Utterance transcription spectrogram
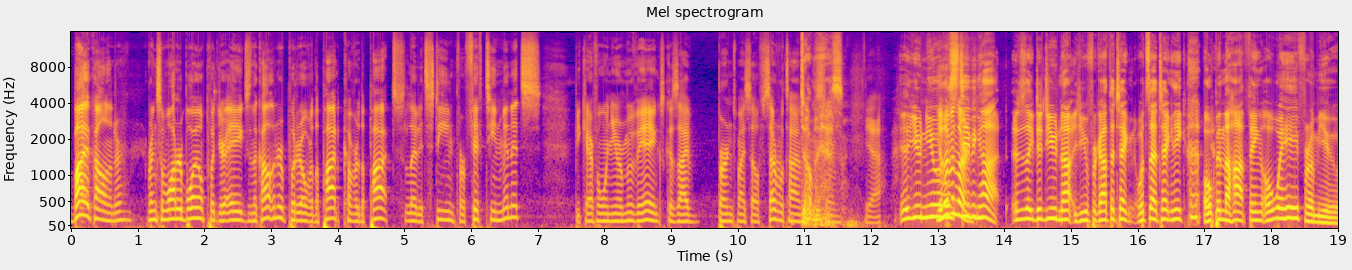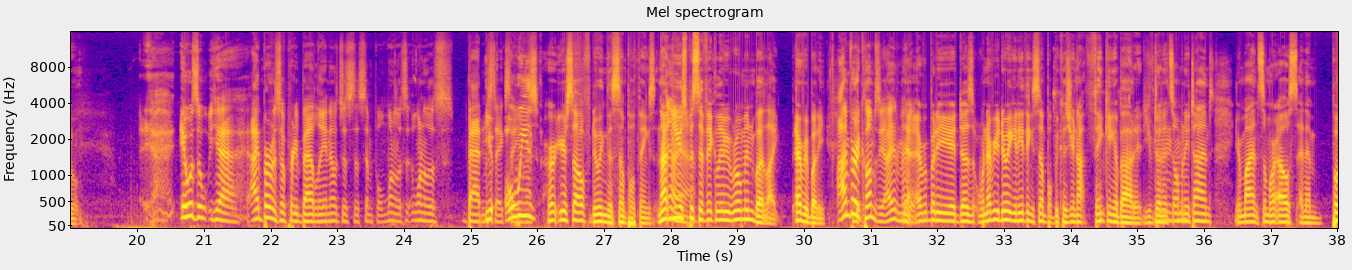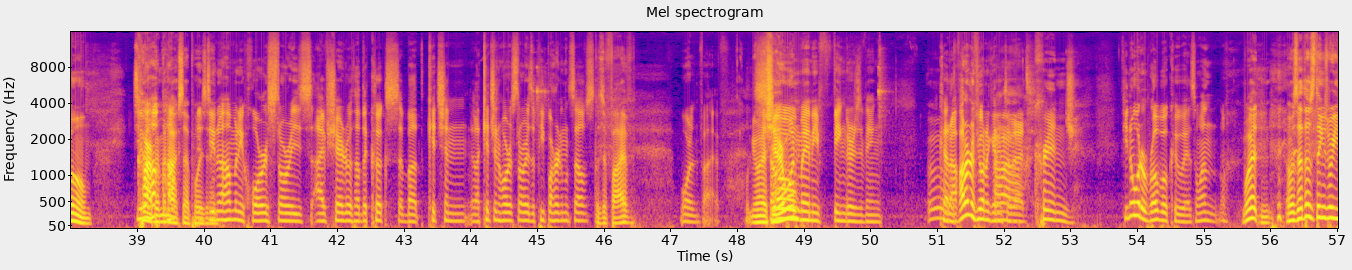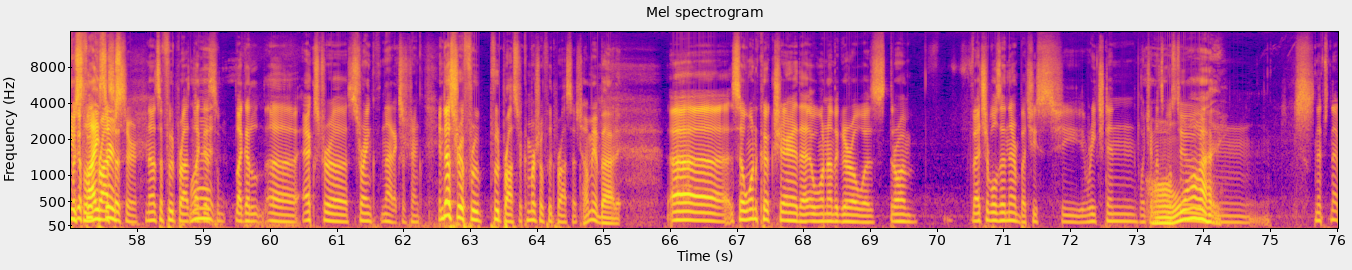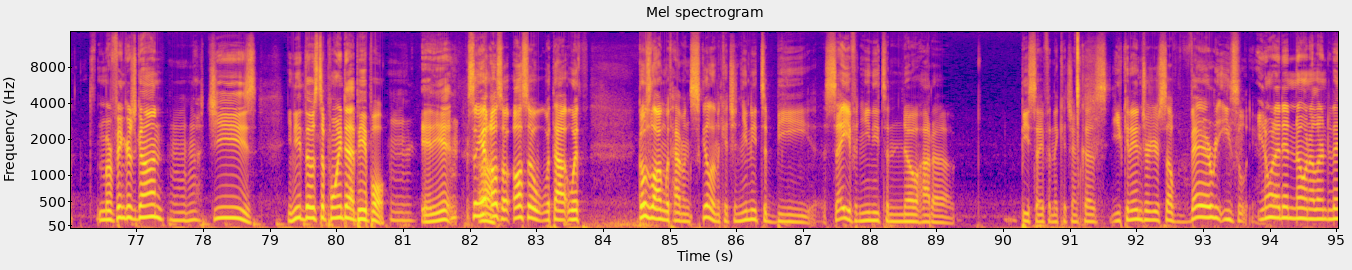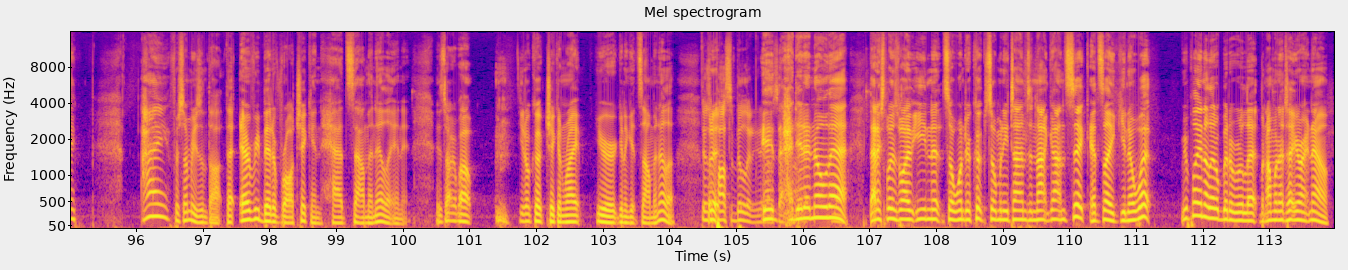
Buy a colander. Bring some water to boil. Put your eggs in the colander. Put it over the pot. Cover the pot. Let it steam for 15 minutes. Be careful when you remove the eggs, because I've burned myself several times. Dumbass. Yeah. You knew You it live was and learn. steaming hot. It's like, did you not? You forgot the tech. What's that technique? Open the hot thing away from you. It was a yeah. I burned myself pretty badly, and it was just a simple one of those one of those bad You mistakes. that make. always hurt yourself doing the simple things. Not Yeah, you yeah. specifically, Roman, but like everybody. I'm very you- clumsy. I admit Yeah, it. everybody does. Whenever you're doing anything simple, because you're not thinking about it, you've done it so Mhm. many times. Your mind's somewhere else, and then boom, Do you how- carbon how- monoxide poisoning. Do you know how many horror stories I've shared with other cooks about kitchen, like kitchen horror stories of people hurting themselves? Was it five? More than five. You want to so share one? So many fingers being cut off. I don't know if you want to get into Ah, that. Cringe. If you know what a Robot Coupe is, one What? oh, is that those things where you like a food slicers? processor. No, it's a food processor. Like a like a uh, extra strength, not extra strength, industrial food food processor, commercial food processor. Tell me about it. Uh, so one cook shared that one other girl was throwing vegetables in there, but she she reached in when you're not supposed to. Oh, why? Snip, snip. My fingers gone. Mm-hmm. Jeez, you need those to point at people, idiot. So yeah, Oh. also also without with goes along with having skill in the kitchen. You need to be safe, and you need to know how to be safe in the kitchen because you can injure yourself very easily. You know what I didn't know and I learned today? I, for some reason, thought that every bit of raw chicken had salmonella in it. They talk about you don't cook chicken right, you're gonna get salmonella. There's But a it- possibility. It, I didn't know that. That explains why I've eaten it so undercooked so many times and not gotten sick. It's like, you know what? You're playing a little bit of roulette, but I'm gonna tell you right now,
